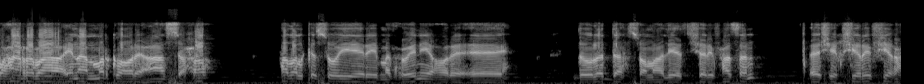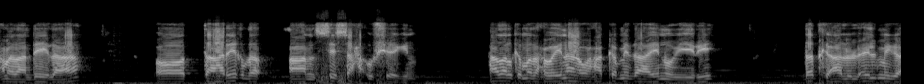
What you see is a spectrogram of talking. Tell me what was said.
waxaan rabaa inaan marka hore ansaxo hadal ka soo yeeray madaxweynihii hore ee dowladda soomaaliyeed shariif xasan sheekh shariif sheekh axmed aan dhihi lahaa oo taariikhda aan si sax u sheegin. Hadalka madaxweynaha waxaa ka mid ah inuu yidhi dadka ahlulcilmiga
